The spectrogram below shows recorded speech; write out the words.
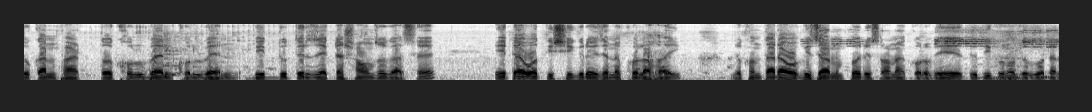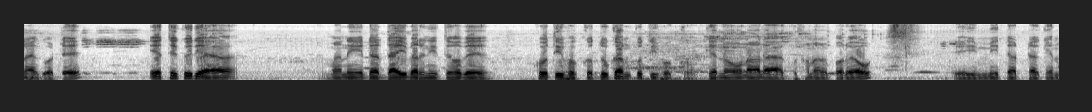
দোকানপাট তো খুলবেন খুলবেন। বিদ্যুতের যে একটা সংযোগ আছে, এটা অতি শীঘ্রই যেন খোলা হয়। যখন তারা অভিযান পরিচালনা করবে, যদি কোনো দুর্ঘটনা ঘটে, এতে করিয়া মানে এটার দায়ীবার নিতে হবে কর্তৃপক্ষ, দোকান কর্তৃপক্ষ। কেন ওনারা ঘোষণার পরেও এই মিটারটা কেন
